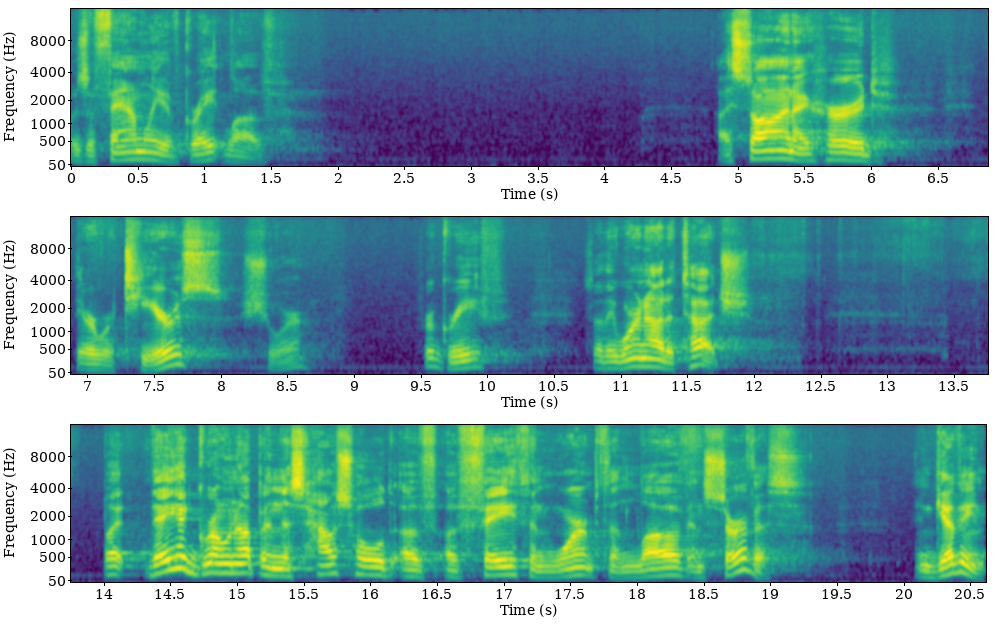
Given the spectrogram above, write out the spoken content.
was a family of great love. I saw and I heard there were tears, sure, for grief, so they weren't out of touch. But they had grown up in this household of, of faith and warmth and love and service and giving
